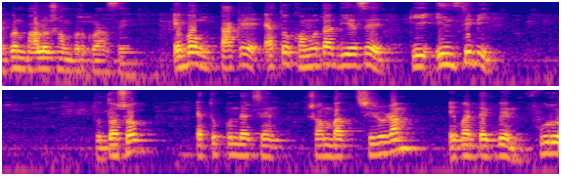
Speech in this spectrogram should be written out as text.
এখন ভালো সম্পর্ক আছে এবং তাকে এত ক্ষমতা দিয়েছে কি এনসিবি তো দর্শক, এতক্ষণ দেখছেন সংবাদ শিরোনাম, এবার দেখবেন পুরো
